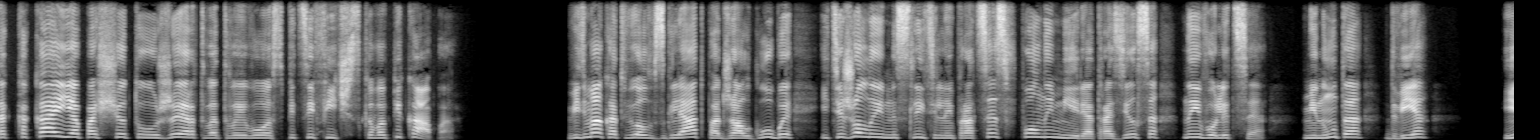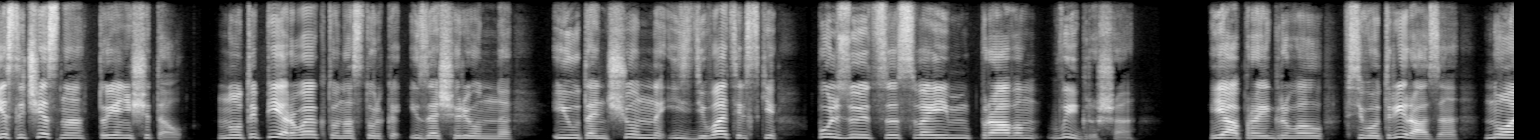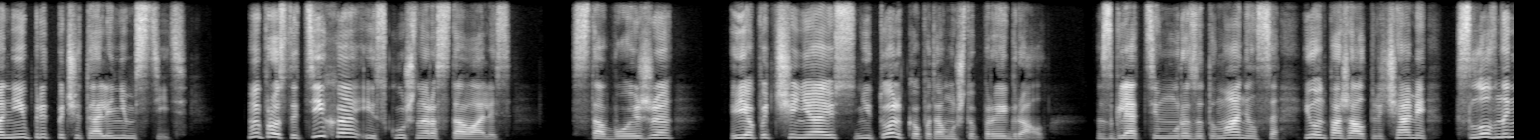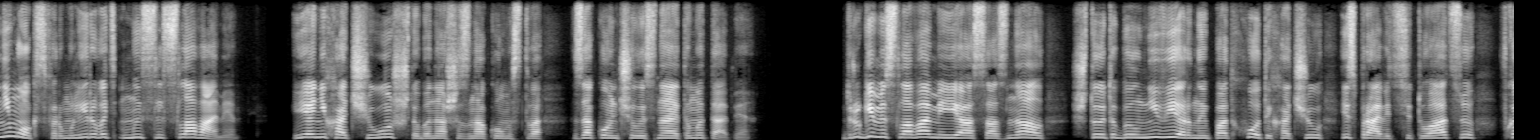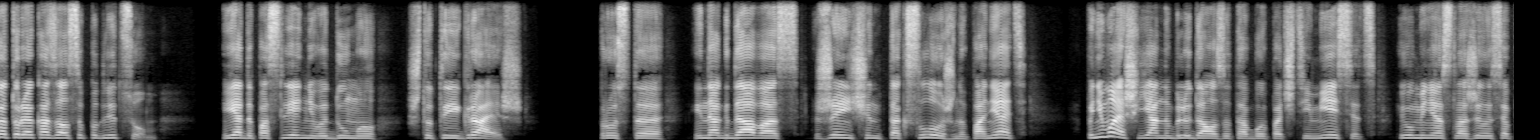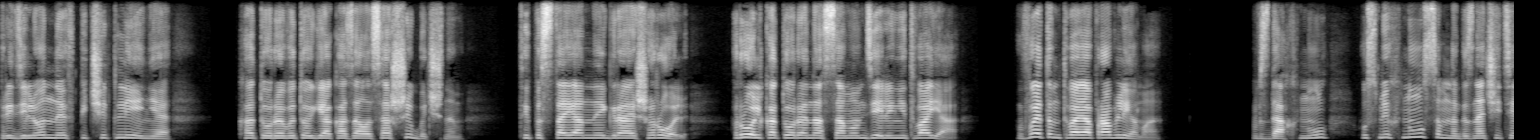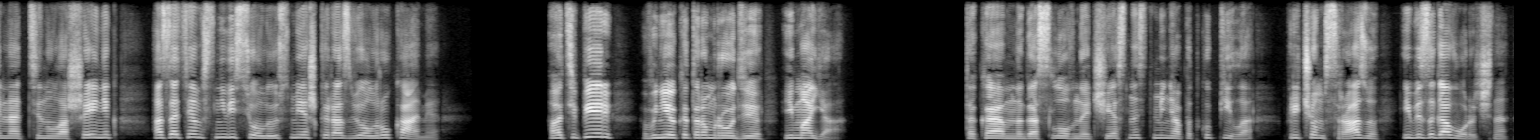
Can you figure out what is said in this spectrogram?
Так какая я по счету жертва твоего специфического пикапа? Ведьмак отвел взгляд, поджал губы, и тяжелый мыслительный процесс в полной мере отразился на его лице. Минута, две. Если честно, то я не считал. Но ты первая, кто настолько изощренно и утонченно издевательски пользуется своим правом выигрыша. Я проигрывал всего три раза — но они предпочитали не мстить. Мы просто тихо и скучно расставались. С тобой же я подчиняюсь не только потому, что проиграл. Взгляд Тимура затуманился, и он пожал плечами, словно не мог сформулировать мысль словами. Я не хочу, чтобы наше знакомство закончилось на этом этапе. Другими словами, я осознал, что это был неверный подход и хочу исправить ситуацию, в которой оказался под лицом. Я до последнего думал, что ты играешь. Просто иногда вас, женщин, так сложно понять. Понимаешь, я наблюдал за тобой почти месяц, и у меня сложилось определенное впечатление, которое в итоге оказалось ошибочным. Ты постоянно играешь роль, роль, которая на самом деле не твоя. В этом твоя проблема. Вздохнул, усмехнулся, многозначительно оттянул ошейник, а затем с невеселой усмешкой развел руками. А теперь в некотором роде и моя. Такая многословная честность меня подкупила, причем сразу и безоговорочно.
